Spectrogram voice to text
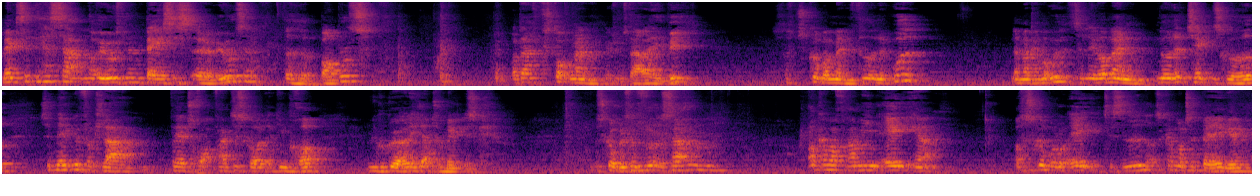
Man kan sætte det her sammen og øve sådan en basisøvelse, øh, der hedder Bubbles. Og der står man, hvis man starter i V, så skubber man fødderne ud. Når man kommer ud, så laver man noget lidt teknisk noget, som jeg ikke vil forklare, for jeg tror faktisk godt, at din krop vil kunne gøre det helt automatisk. Du skubber så fødderne sammen, og kommer frem i en A her. Og så skubber du A til siden, og så kommer du tilbage igen.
